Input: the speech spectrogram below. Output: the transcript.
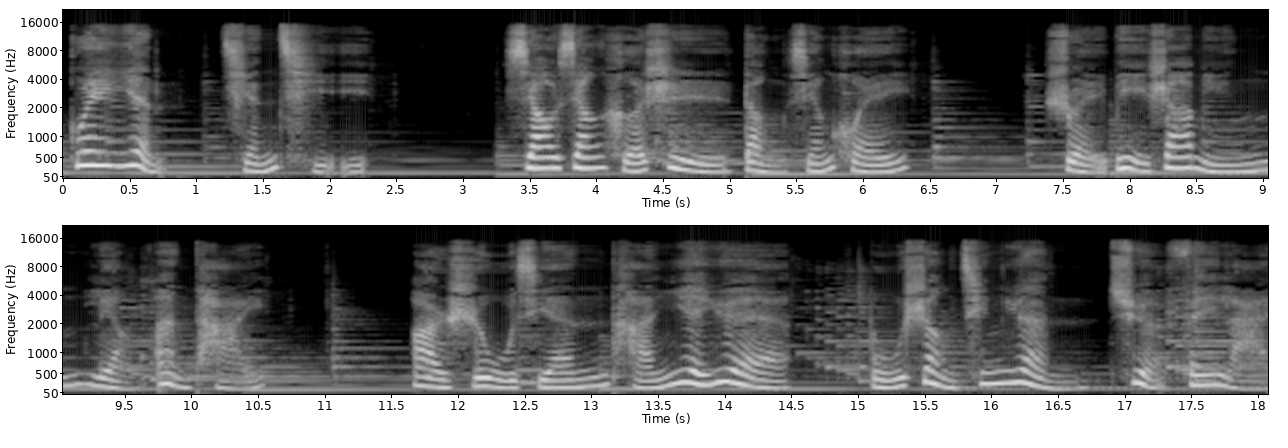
《归雁》钱起，潇湘何事等闲回？水碧沙明两岸台，二十五弦弹夜月，不胜清怨却飞来。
